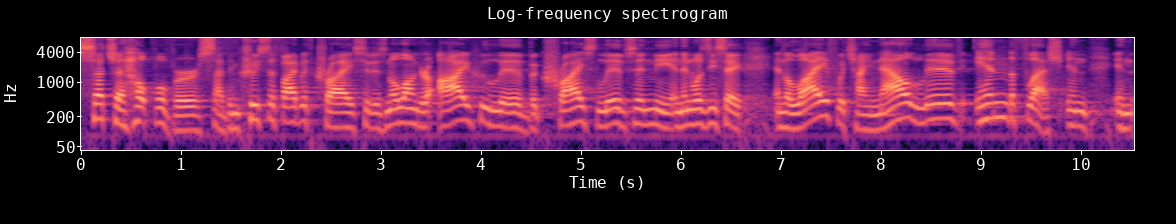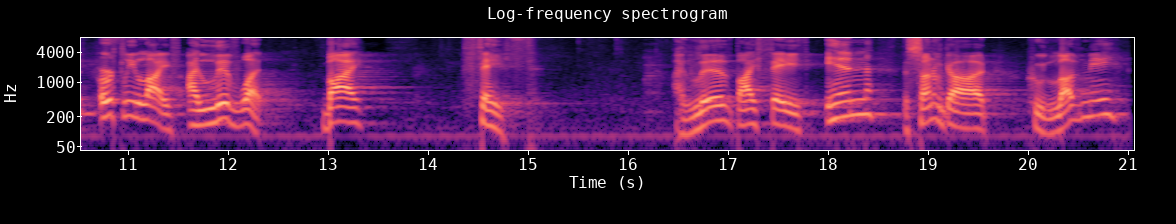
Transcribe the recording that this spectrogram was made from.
such a helpful verse. I've been crucified with Christ. It is no longer I who live, but Christ lives in me. And then what does he say? In the life which I now live in the flesh, in, in earthly life, I live what? By faith. I live by faith in the Son of God who loved me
